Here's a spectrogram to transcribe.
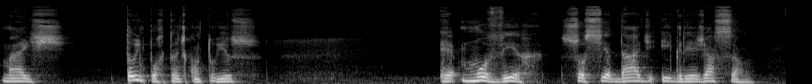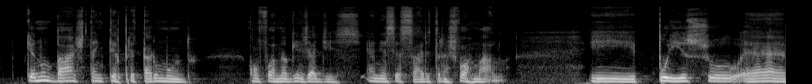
Mas, tão importante quanto isso, é mover sociedade e igreja ação. Porque não basta interpretar o mundo, conforme alguém já disse, é necessário transformá-lo. E por isso é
